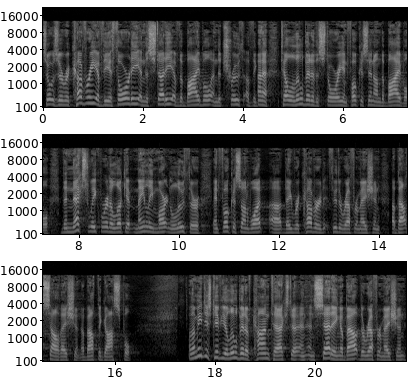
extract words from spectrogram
So it was a recovery of the authority and the study of the Bible and the truth of the. Kind of tell a little bit of the story and focus in on the Bible. Then next week we're going to look at mainly Martin Luther and focus on what uh, they recovered through the Reformation about salvation, about the gospel. Let me just give you a little bit of context and, and setting about the Reformation.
